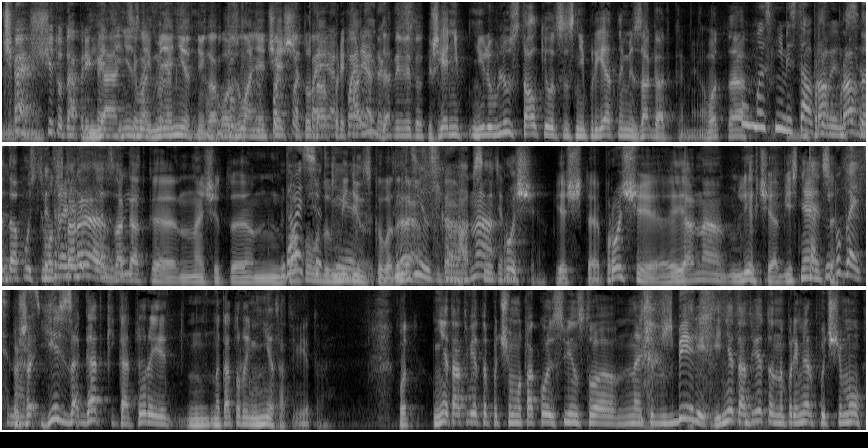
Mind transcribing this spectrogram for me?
чаще туда приходить. Я не знаю, у меня нет никакого желания чаще туда приходить. да. Потому я не, не люблю сталкиваться с неприятными загадками. Вот, э, Ну, мы с ними сталкиваемся. Правда, допустим, вот вторая загадка, значит, э, по поводу Мединского. Да, Мединского она обсудим. проще, я считаю, проще, и она легче объясняется. Так, не пугайте Потому нас. что есть загадки, которые, на которые нет ответа. Вот нет ответа, почему такое свинство значит, в Сбере, и нет ответа, например, почему...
